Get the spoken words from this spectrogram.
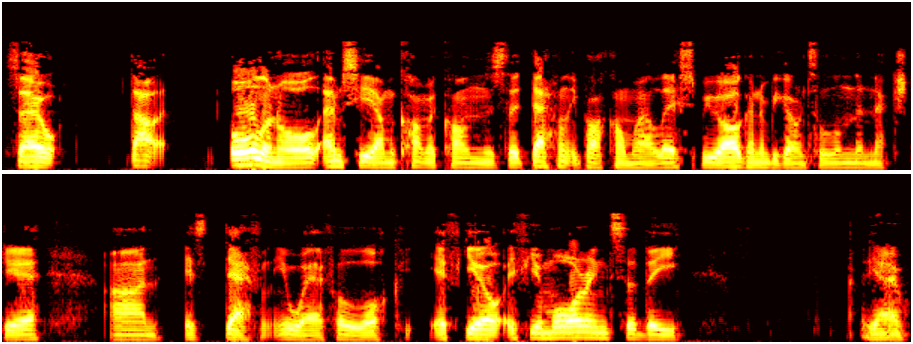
So that all in all, MCM Comic Cons, they're definitely back on my list. We are going to be going to London next year, and it's definitely worth a look. If you're, if you're more into the, you know,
